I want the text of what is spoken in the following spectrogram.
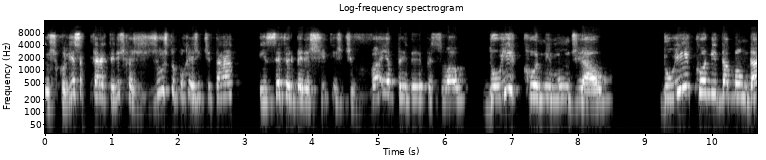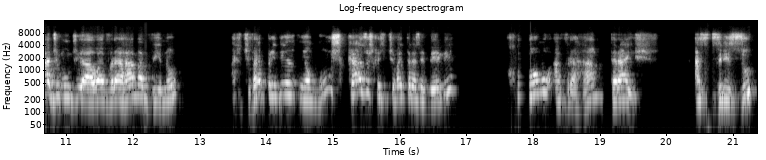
eu escolhi essa característica justo porque a gente está em Sefer Bereshit e a gente vai aprender, pessoal, do ícone mundial do ícone da bondade mundial, Avraham Avino, a gente vai aprender em alguns casos que a gente vai trazer dele como Avraham traz a zrizut,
